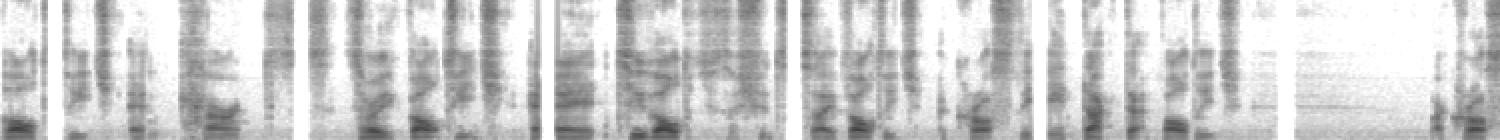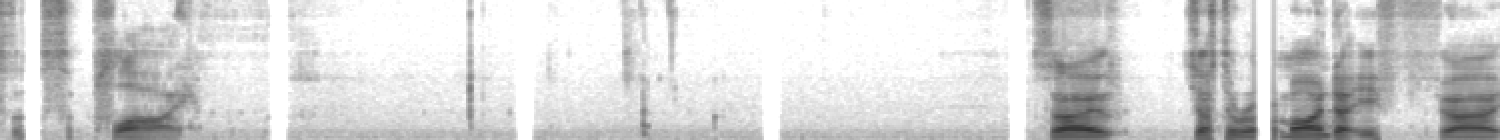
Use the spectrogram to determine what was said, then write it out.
voltage and current, sorry, voltage and two voltages, I should say, voltage across the inductor, voltage across the supply. So, just a reminder, if uh,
